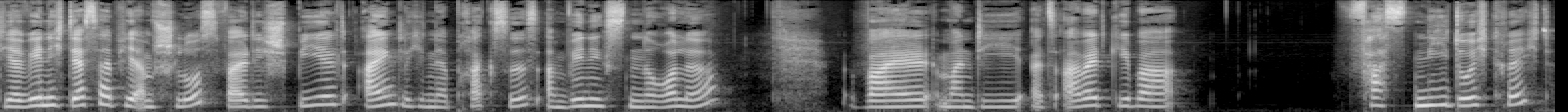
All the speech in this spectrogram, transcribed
Die erwähne ich deshalb hier am Schluss, weil die spielt eigentlich in der Praxis am wenigsten eine Rolle, weil man die als Arbeitgeber fast nie durchkriegt,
